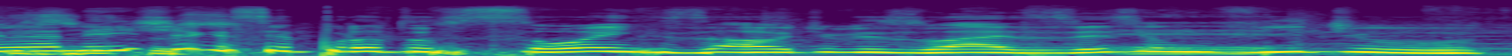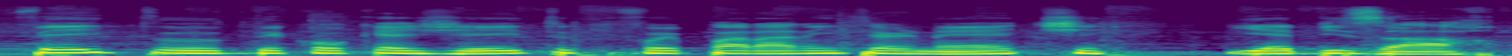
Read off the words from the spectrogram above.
não é nem chega a ser produções audiovisuais. Às vezes é um É. vídeo feito de qualquer jeito que foi parar na internet e é bizarro.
